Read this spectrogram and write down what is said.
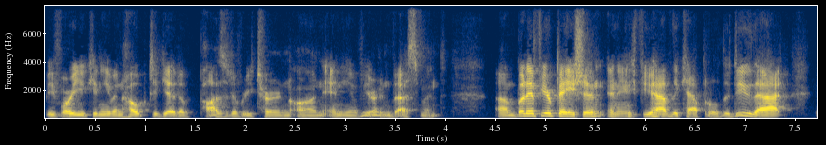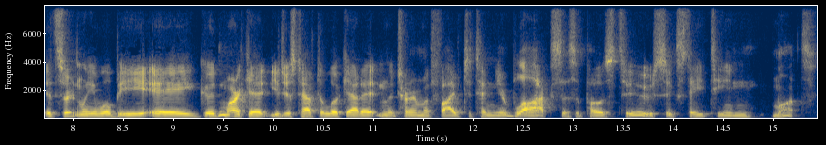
before you can even hope to get a positive return on any of your investment. Um, but if you're patient and if you have the capital to do that, it certainly will be a good market. You just have to look at it in the term of five to 10 year blocks as opposed to six to 18 months.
